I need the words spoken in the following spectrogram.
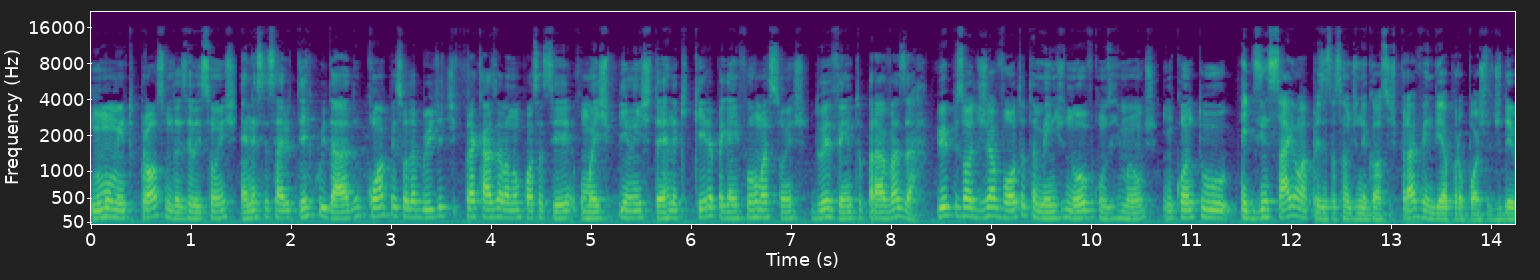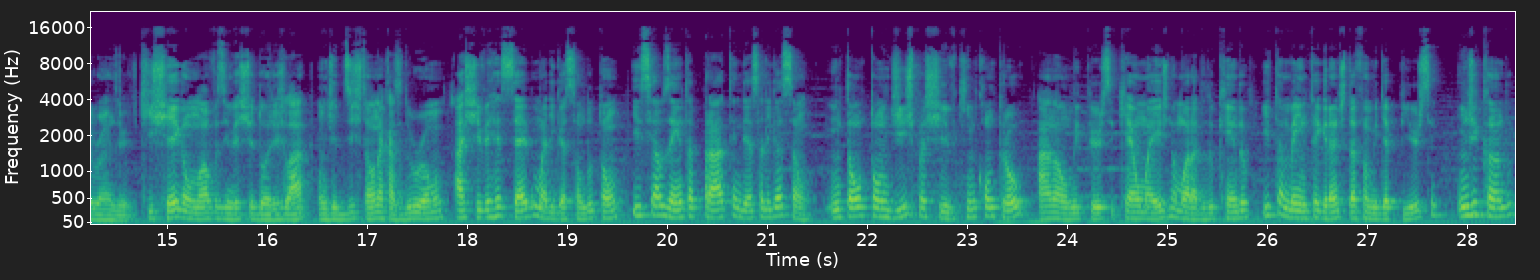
no momento próximo das eleições, é necessário ter cuidado com a pessoa da Bridget para caso ela não possa ser uma espiã externa que queira pegar informações do evento para vazar. E o episódio já volta também de novo com os irmãos, enquanto eles ensaiam a apresentação de negócios para vender a proposta de The Runner, que chegam novos investidores lá, onde eles estão na casa do Roman. A Shiv recebe uma ligação do Tom e se ausenta para atender essa ligação. Então o Tom diz para Shiv que encontrou a Naomi Pierce, que é uma ex-namorada do Kendall e também integrante da família Pierce, indicando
